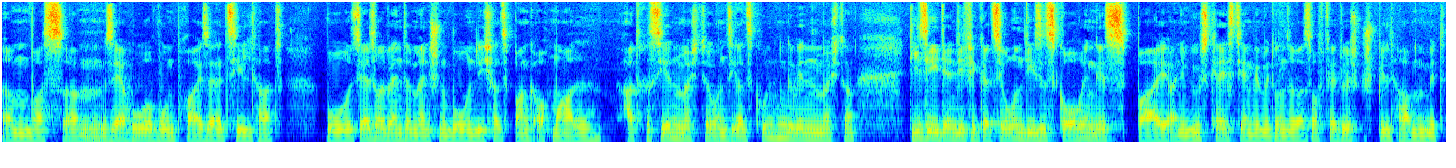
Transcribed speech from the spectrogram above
ähm, was ähm, sehr hohe Wohnpreise erzielt hat wo sehr solvente Menschen wohnen, die ich als Bank auch mal adressieren möchte und sie als Kunden gewinnen möchte. Diese Identifikation, dieses Scoring ist bei einem Use Case, den wir mit unserer Software durchgespielt haben, mit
